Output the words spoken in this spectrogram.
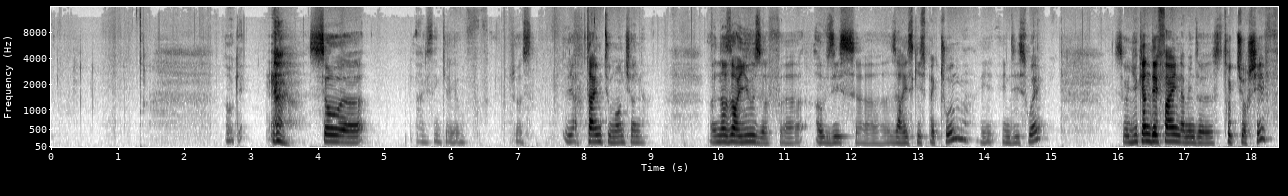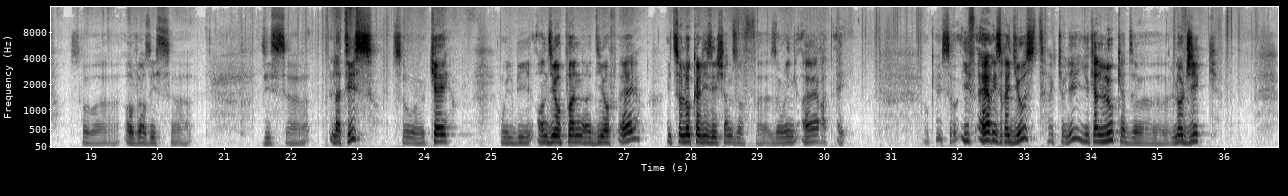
Okay, so uh, I think I have just yeah time to mention another use of uh, of this uh, Zariski spectrum in, in, this way. So you can define, I mean, the structure sheaf so over this this uh, lattice. So uh, K will be on the open uh, D of A. It's a localization of the ring R at A. Okay, so if R is reduced, actually, you can look at the logic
